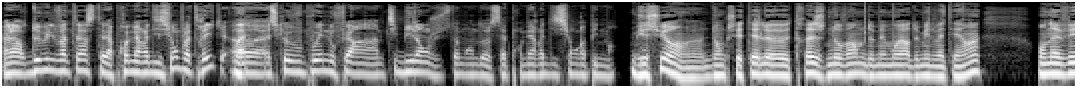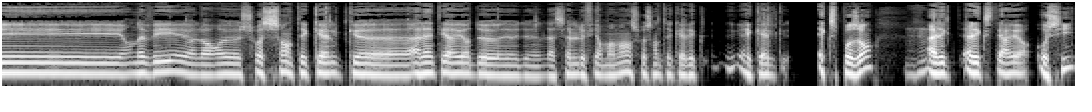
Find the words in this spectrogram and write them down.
Alors 2021, c'était la première édition, Patrick. Euh, Est-ce que vous pouvez nous faire un, petit bilan justement de cette première édition rapidement? Bien sûr. Donc c'était le 13 novembre de mémoire 2021. On avait, on avait alors 60 et quelques à l'intérieur de, de, la salle de firmament, 60 et quelques, et quelques exposants mhm. à l'extérieur aussi.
